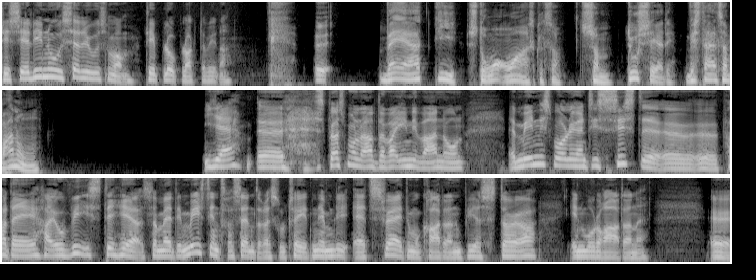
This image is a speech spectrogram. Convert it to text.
det ser lige nu ser det ud som om, det er Blå Blok, der vinder. Øh, hvad er de store overraskelser, som du ser det, hvis der altså var nogen? Ja, øh, spørgsmålet er, om der var egentlig var nogen. Meningsmålingerne de sidste øh, øh, par dage har jo vist det her, som er det mest interessante resultat, nemlig at Sverigedemokraterne bliver større end Moderaterne. Øh,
